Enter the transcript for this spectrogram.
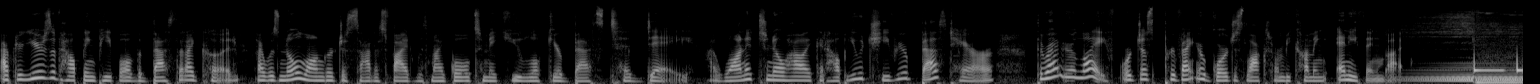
After years of helping people the best that I could, I was no longer just satisfied with my goal to make you look your best today. I wanted to know how I could help you achieve your best hair throughout your life or just prevent your gorgeous locks from becoming anything but.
